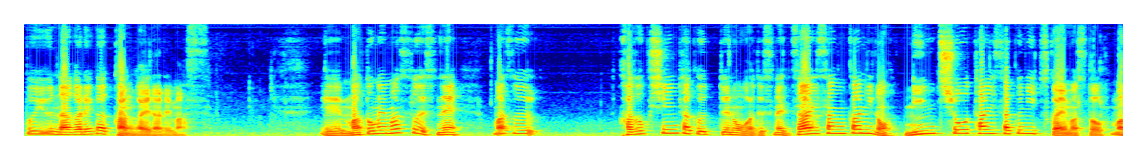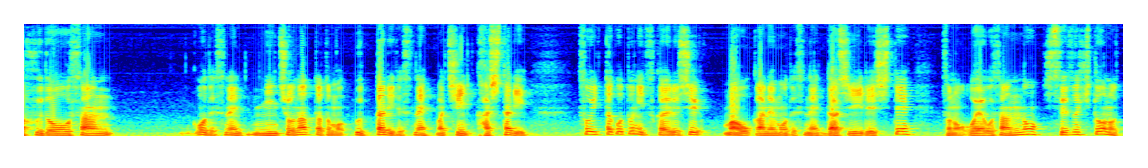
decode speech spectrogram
という流れが考えられます。えー、まとめますとですね、まず家族信託っていうのはですね、財産管理の認知症対策に使えますと、まあ、不動産をですね、認知症になったとも売ったりですね、まあ、貸したり、そういったことに使えるし、まあ、お金もですね、出し入れして、その親御さんの施設費等の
